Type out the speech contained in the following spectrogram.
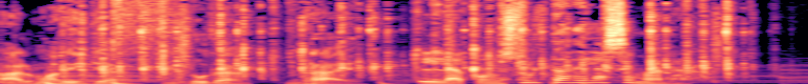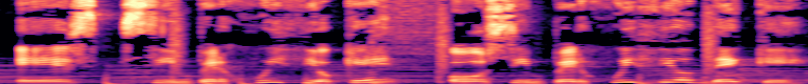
Almohadilla, duda, RAE. La consulta de la semana. ¿Es sin perjuicio que o sin perjuicio de qué?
